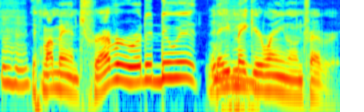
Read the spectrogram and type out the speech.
Mhm. If my man Trevor were to do it, they'd make it rain on Trevor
